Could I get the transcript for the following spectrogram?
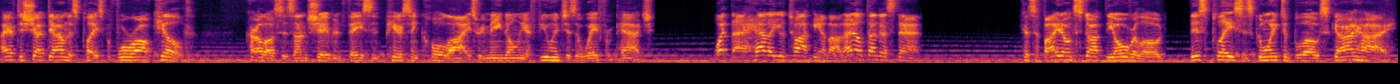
I have to shut down this place before we're all killed. Carlos's unshaven face and piercing coal eyes remained only a few inches away from Patch. What the hell are you talking about? I don't understand. Because if I don't stop the overload, this place is going to blow sky high.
